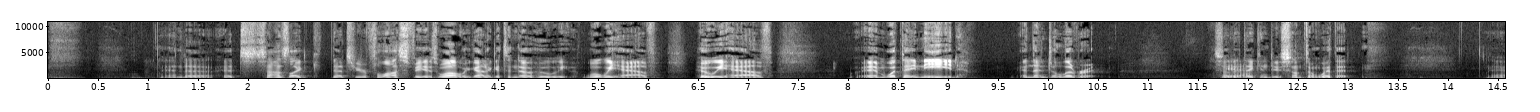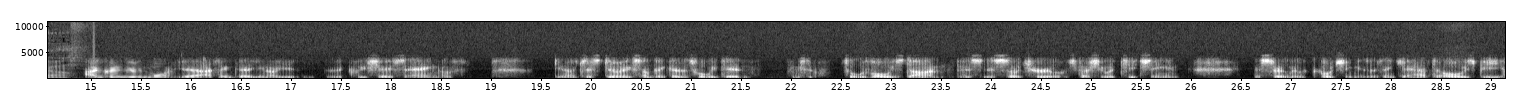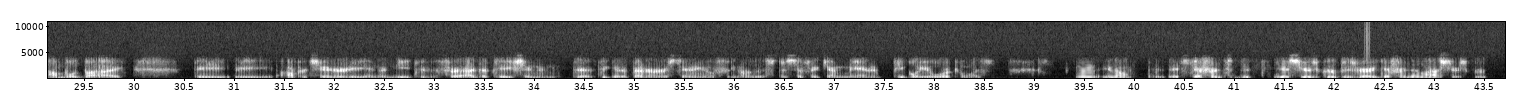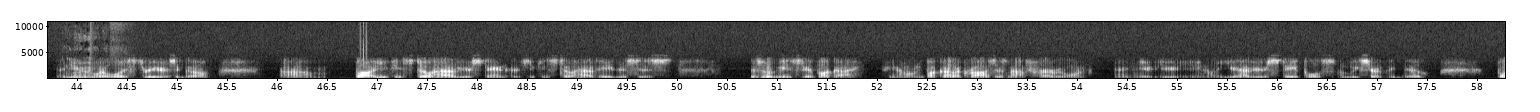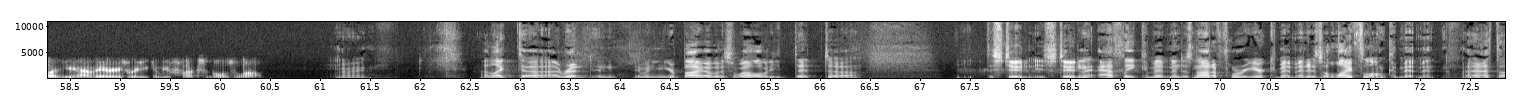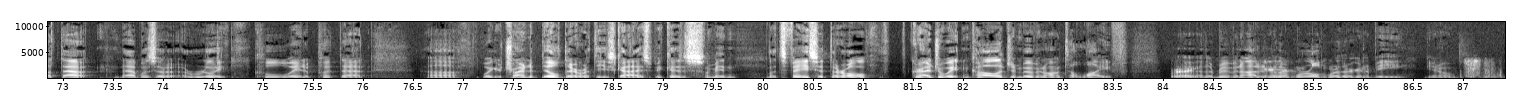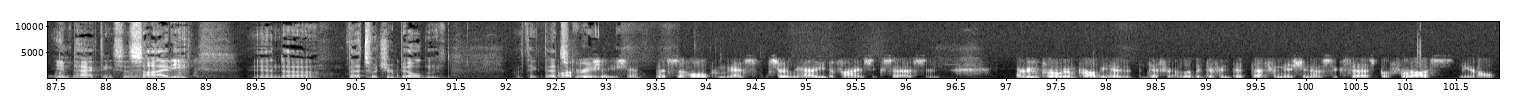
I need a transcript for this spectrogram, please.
And uh, it sounds like that's your philosophy as well. We got to get to know who we, what we have, who we have, and what they need, and then deliver it so yeah. that they can do something with it. Yeah, I couldn't agree more. Yeah, I think that you know you, the cliche saying of you know just doing something because it's what we did, it's what we've always done is is so true, especially with teaching and and certainly with coaching is I think you have to always be humbled by the the opportunity and the need to, for adaptation and to, to get a better understanding of you know the specific young man and people you're working with. And you know it's different. This year's group is very different than last year's group, and right. even what it was three years ago. Um, but you can still have your standards. You can still have, hey, this is this is what it means to be a Buckeye. You know, and Buckeye lacrosse is not for everyone and you you you know you have your staples, and we certainly do, but you have areas where you can be flexible as well. All right. I liked. Uh, I read in, in your bio as well that uh, the student student athlete commitment is not a four year commitment; is a lifelong commitment. And I thought that that was a, a really cool way to put that. Uh, what you're trying to build there with these guys, because I mean, let's face it, they're all graduating college and moving on to life. Right. Uh, they're moving out into yeah. the world where they're going to be, you know, impacting society, and uh, that's what you're building. I think that's well, I great. You. That's the whole. I mean, that's certainly how you define success, and every program probably has a different, a little bit different de- definition of success. But for us, you know,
